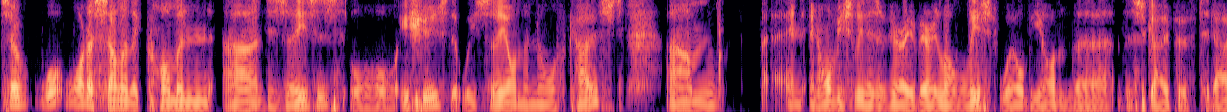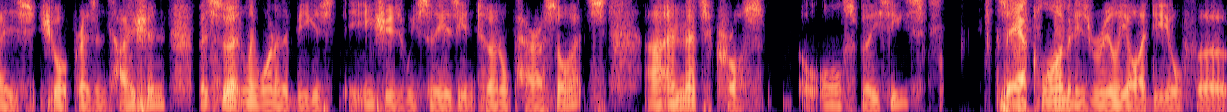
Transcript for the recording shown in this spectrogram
So what, what are some of the common uh, diseases or issues that we see on the North Coast? Um, and, and obviously there's a very, very long list well beyond the, the scope of today's short presentation, but certainly one of the biggest issues we see is internal parasites, uh, and that's across all species. So our climate is really ideal for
